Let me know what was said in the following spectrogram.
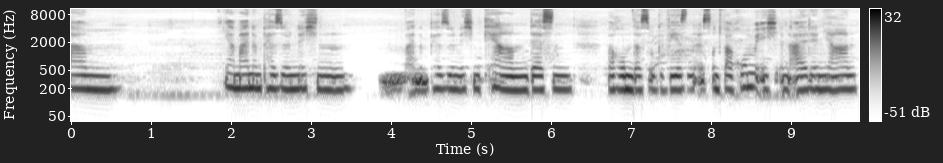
ähm, ja, meinem persönlichen, meinem persönlichen Kern dessen, warum das so gewesen ist und warum ich in all den Jahren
